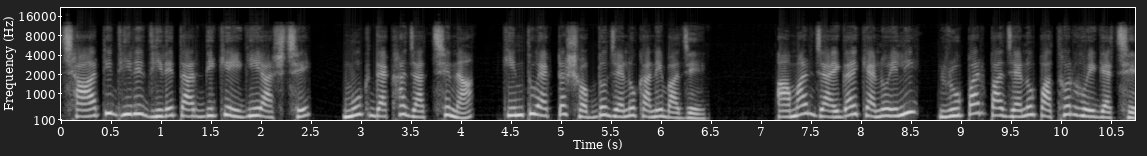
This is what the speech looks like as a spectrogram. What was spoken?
ছায়াটি ধীরে ধীরে তার দিকে এগিয়ে আসছে, মুখ দেখা যাচ্ছে না, কিন্তু একটা শব্দ যেন কানে বাজে। আমার জায়গায় কেন এলি? রূপার পা যেন পাথর হয়ে গেছে।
